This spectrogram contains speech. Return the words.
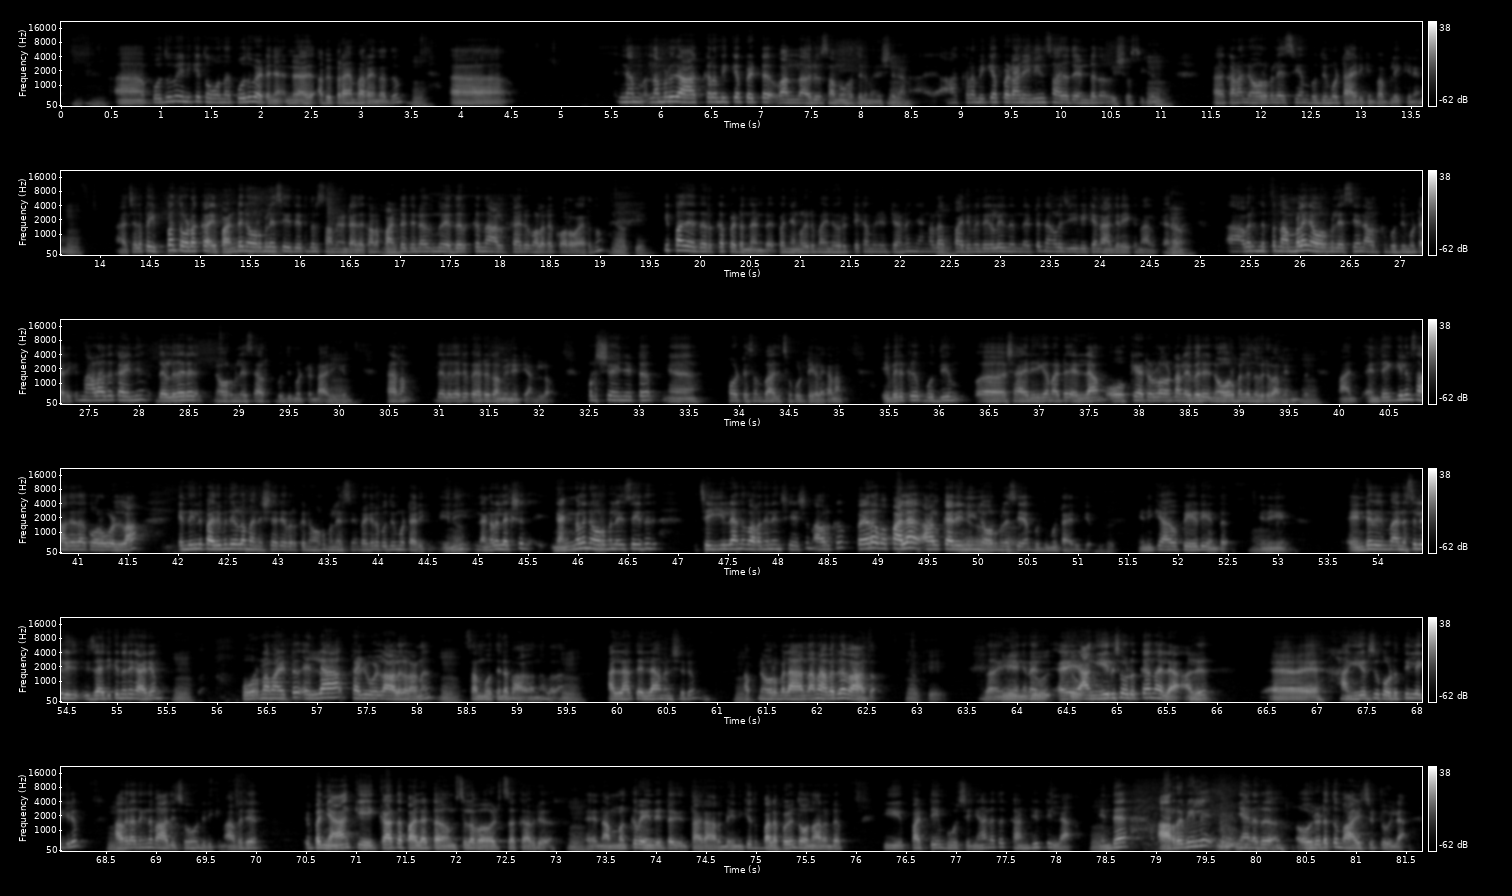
പൊതുവെ എനിക്ക് തോന്നുന്നത് പൊതുവായിട്ട് ഞാൻ അഭിപ്രായം പറയുന്നത് നമ്മളൊരു ആക്രമിക്കപ്പെട്ട് വന്ന ഒരു സമൂഹത്തിലെ മനുഷ്യരാണ്. ആക്രമിക്കപ്പെടാൻ ഇനിയും സാധ്യതയുണ്ടെന്ന് വിശ്വസിക്കുന്നു. കാരണം നോർമലൈസ് ചെയ്യാൻ ബുദ്ധിമുട്ടായിരിക്കും പബ്ലിക്കിന്. ചിലപ്പോൾ ഇപ്പം തുടക്കം പണ്ട് നോർമലൈസ് ചെയ്തിരുന്ന ഒരു സമയം ഉണ്ടായിരുന്നു. കാരണം. പണ്ട് ഇതിനൊന്നും എതിർക്കുന്ന ആൾക്കാർ വളരെ കുറവായിരുന്നു. ഇപ്പം അത് എതിർക്കപ്പെടുന്നുണ്ട്. ഇപ്പം ഞങ്ങളൊരു മൈനോറിറ്റി കമ്മ്യൂണിറ്റിയാണ് ഞങ്ങളുടെ. പരിമിതികളിൽ നിന്നിട്ട് ഞങ്ങൾ ജീവിക്കാൻ ആഗ്രഹിക്കുന്ന ആൾക്കാരാണ്. അവർ ഇപ്പം നമ്മളെ നോർമലൈസ് ചെയ്യാൻ അവർക്ക് ബുദ്ധിമുട്ടായിരിക്കും. നാളെ അത് കഴിഞ്ഞ് ദളിതരെ നോർമലൈസ് ചെയ്യാൻ അവർക്ക് ബുദ്ധിമുട്ടുണ്ടായിരിക്കും. കാരണം ദളിതർ വേറൊരു കമ്മ്യൂണിറ്റി ആണല്ലോ. കുറച്ച് കഴിഞ്ഞിട്ട് ഓട്ടിസം ബാധിച്ച കുട്ടികളെ. കാരണം ഇവർക്ക് ബുദ്ധിയും ശാരീരികമായിട്ട് എല്ലാം ഓക്കെ ആയിട്ടുള്ളതുകൊണ്ടാണ് ഇവർ നോർമൽ എന്ന് ഇവർ പറയുന്നത്. എന്തെങ്കിലും സാധ്യത കുറവുള്ള എന്തെങ്കിലും പരിമിതിയുള്ള മനുഷ്യരെ ഇവർക്ക് നോർമലൈസ് ചെയ്യാൻ ഭയങ്കര ബുദ്ധിമുട്ടായിരിക്കും. ഇനി ഞങ്ങളുടെ ലക്ഷ്യം ഞങ്ങൾ നോർമലൈസ് ചെയ്ത് ചെയ്യില്ല എന്ന് പറഞ്ഞതിന് ശേഷം അവർക്ക് വേറെ പല ആൾക്കാരെ ഇനി നോർമലൈസ് ചെയ്യാൻ ബുദ്ധിമുട്ടായിരിക്കും. എനിക്ക് ആ പേടിയുണ്ട്. ഇനി എന്റെ മനസ്സിൽ വിചാരിക്കുന്ന ഒരു കാര്യം പൂർണമായിട്ട് എല്ലാ കഴിവുള്ള ആളുകളാണ്. സമൂഹത്തിന്റെ ഭാഗം എന്നുള്ളതാണ്. അല്ലാത്ത എല്ലാ മനുഷ്യരും അപ്നോർമൽ അബ്നോർമൽ ആണെന്നാണ് അവരുടെ വാദം. ഏ, അംഗീകരിച്ചു കൊടുക്കാന്നല്ല. അത് അംഗീകരിച്ചു കൊടുത്തില്ലെങ്കിലും. അവരതിങ്ങനെ ബാധിച്ചുകൊണ്ടിരിക്കും. അവർ ഇപ്പൊ ഞാൻ കേൾക്കാത്ത പല ടേംസിലുള്ള വേർഡ്സ് ഒക്കെ അവർ. നമുക്ക് വേണ്ടിയിട്ട് തരാറുണ്ട്. എനിക്ക് പലപ്പോഴും തോന്നാറുണ്ട്. ഈ പട്ടിയും പൂച്ചയും ഞാനത് കണ്ടിട്ടില്ല. എന്റെ അറിവിൽ ഞാനത് ഒരിടത്തും വായിച്ചിട്ടുമില്ല.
